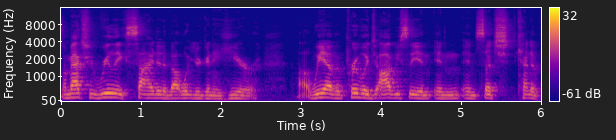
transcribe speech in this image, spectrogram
I'm actually really excited about what you're going to hear. Uh, we have a privilege, obviously, in, in, in such kind of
